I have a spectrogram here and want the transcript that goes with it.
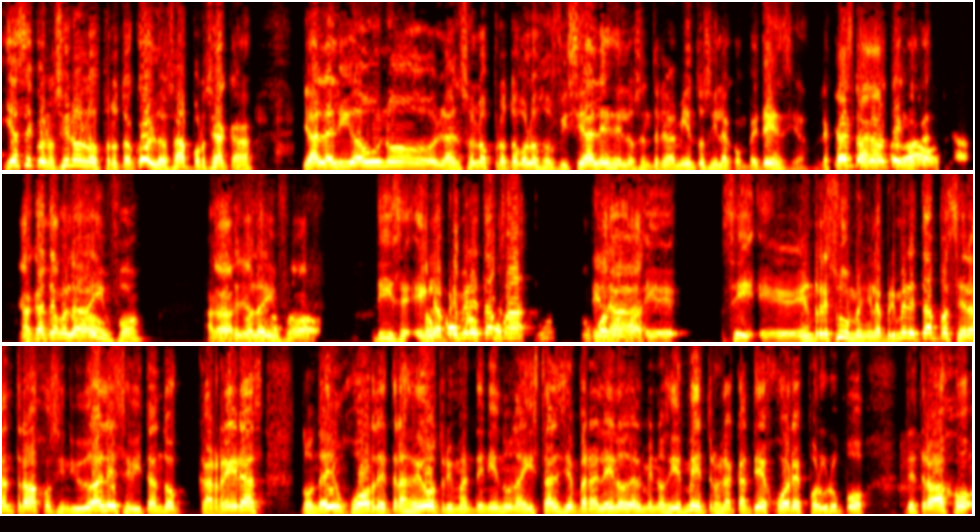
ya se conocieron los protocolos, ¿ah? Por si acá. Ya la Liga 1 lanzó los protocolos oficiales de los entrenamientos y la competencia. Les cuento acá, tengo, acá, tengo la info. Acá tengo la info. Dice, en la primera etapa, Sí, eh, en resumen, en la primera etapa serán trabajos individuales, evitando carreras donde hay un jugador detrás de otro y manteniendo una distancia en paralelo de al menos 10 metros. La cantidad de jugadores por grupo de trabajo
